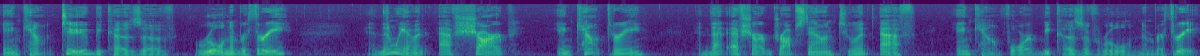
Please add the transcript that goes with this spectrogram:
in count 2 because of rule number 3. And then we have an F sharp in count 3, and that F sharp drops down to an F in count 4 because of rule number 3.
